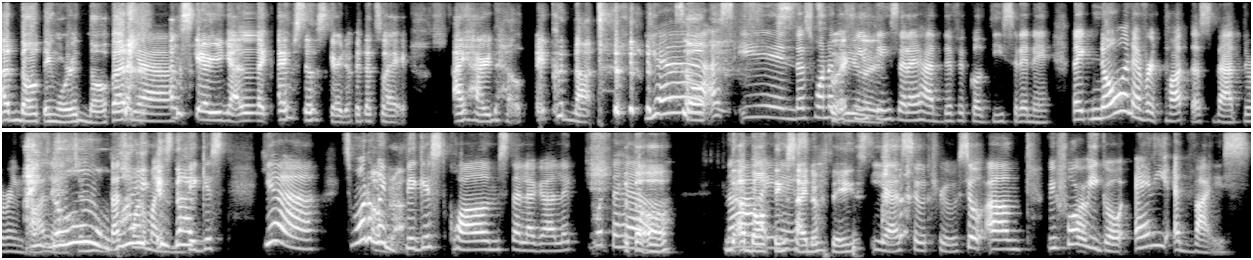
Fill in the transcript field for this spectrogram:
adulting word, no? But yeah. I'm scary nga. Like I'm still scared of it. That's why I hired help. I could not. yeah, so, as in that's one of the few things that I had difficulties. Eh. Like no one ever taught us that during college. I know. that's Why one of my biggest. Yeah, it's one of my biggest qualms. Talaga. Like what the hell? The adulting side of things. Yeah, so true. So um, before we go, any advice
